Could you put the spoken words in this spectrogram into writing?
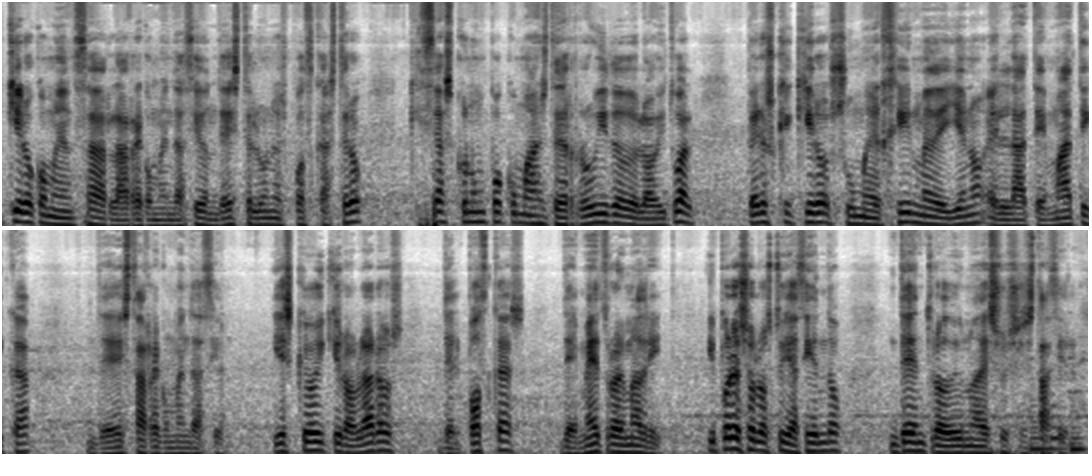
quiero comenzar la recomendación de este lunes podcastero quizás con un poco más de ruido de lo habitual, pero es que quiero sumergirme de lleno en la temática de esta recomendación. Y es que hoy quiero hablaros del podcast de Metro de Madrid y por eso lo estoy haciendo dentro de una de sus estaciones.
